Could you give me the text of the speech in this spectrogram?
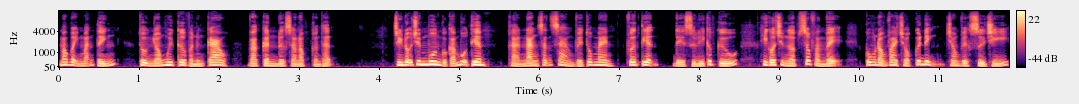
mắc bệnh mãn tính, thuộc nhóm nguy cơ phản ứng cao và cần được sàng lọc cẩn thận. Trình độ chuyên môn của cán bộ tiêm, khả năng sẵn sàng về thuốc men, phương tiện để xử lý cấp cứu khi có trường hợp sốc phản vệ cũng đóng vai trò quyết định trong việc xử trí,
